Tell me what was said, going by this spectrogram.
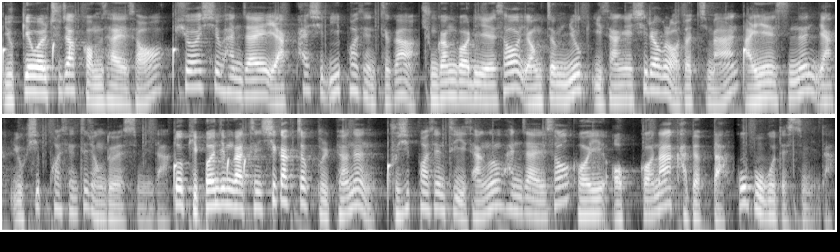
6개월 추적 검사에서 퓨어시 환자의 약 82%가 중간거리에서 0.6 이상의 시력을 얻었지만 IS는 약 60% 정도였습니다. 또 빛번짐 같은 시각적 불편은 90% 이상의 환자에서 거의 없거나 가볍다고 보고됐습니다.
